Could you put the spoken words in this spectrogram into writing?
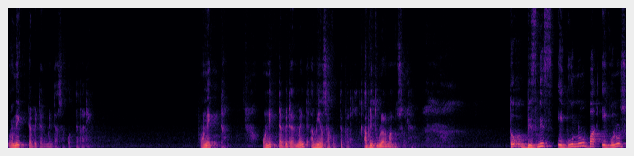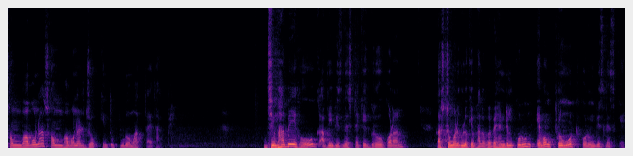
অনেকটা বেটারমেন্ট আশা করতে পারি। অনেকটা অনেকটা বেটারমেন্ট আমি আশা করতে পারি। আপনি তুলার মানুষ হলে তো বিজনেস এগোনো বা এগোনোর সম্ভাবনা, সম্ভাবনার যোগ কিন্তু পুরো মাত্রায় থাকবে। যেভাবে হোক আপনি বিজনেসটাকে গ্রো করান কাস্টমারগুলোকে ভালোভাবে হ্যান্ডেল করুন এবং প্রমোট করুন বিজনেসকে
